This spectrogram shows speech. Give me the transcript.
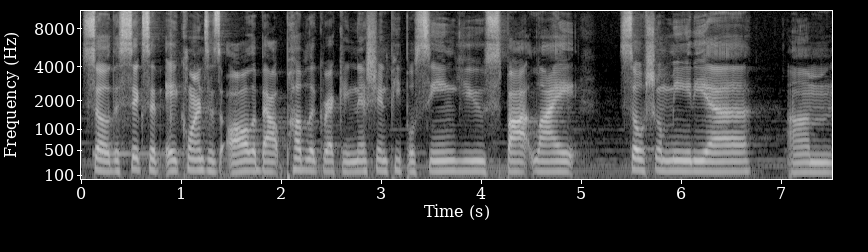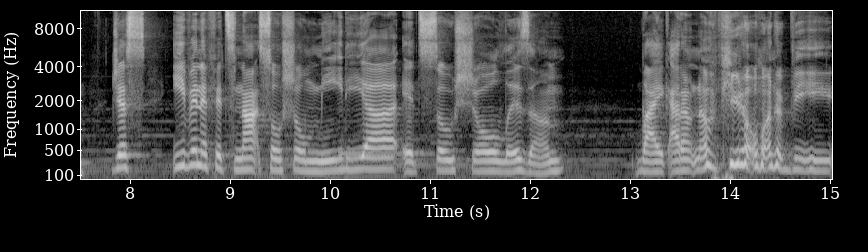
So the six of acorns is all about public recognition, people seeing you, spotlight, social media, um, just even if it's not social media, it's socialism like, I don't know if you don't want to be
